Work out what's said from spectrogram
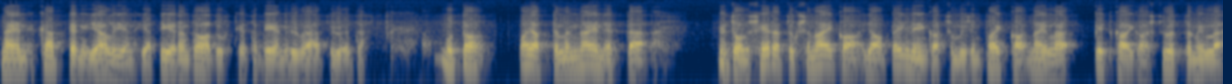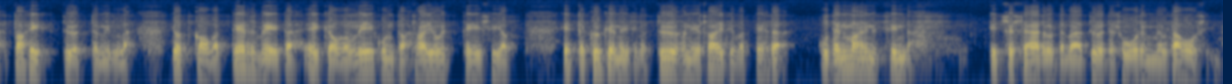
näen kätteni jäljen ja tiedän taatusti, että teen hyvää työtä. Mutta ajattelen näin, että nyt olisi herätyksen aikaa ja peiliin katsomisen paikka näillä pitkäaikaistyöttömillä tai työttömillä, jotka ovat terveitä eikä ole liikuntarajoitteisia, että kykenisivät työhön ja saisivat tehdä, kuten mainitsin, itse säädeltävää työtä suurimmilta osin.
